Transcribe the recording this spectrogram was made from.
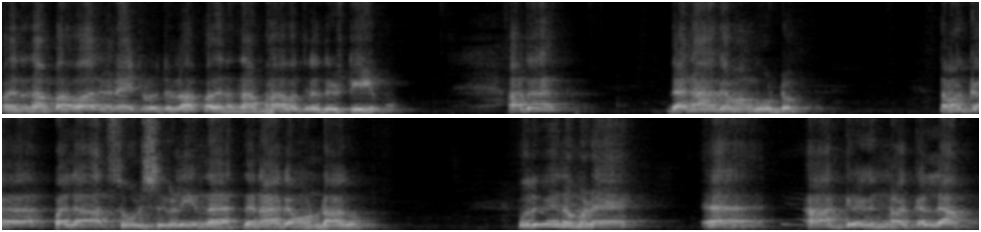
പതിനൊന്നാം ഭാവാധിപനായിട്ടുള്ള ചൊവ്വ പതിനൊന്നാം ഭാവത്തിൽ ദൃഷ്ടി ചെയ്യുന്നു. അത് ധനാഗമം കൂട്ടും. നമുക്ക് പല സോഴ്സുകളിൽ നിന്ന് ധനാഗമം ഉണ്ടാകും. പൊതുവേ നമ്മുടെ ആഗ്രഹങ്ങൾക്കെല്ലാം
